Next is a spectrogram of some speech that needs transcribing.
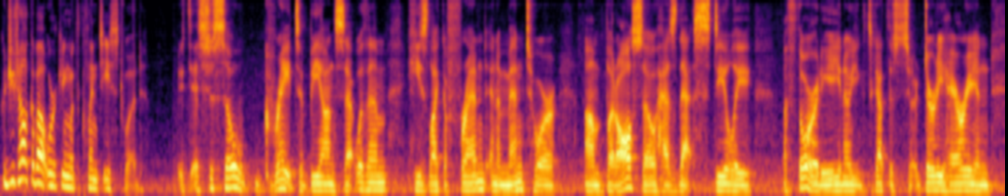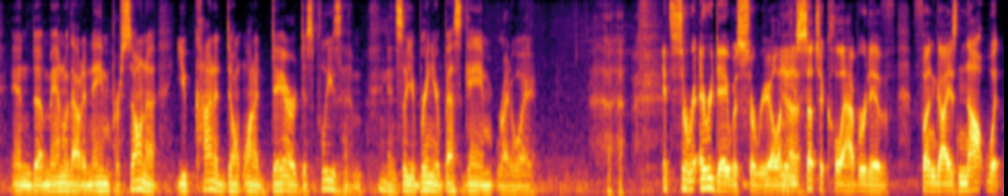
Could you talk about working with Clint Eastwood? it's just so great to be on set with him. He's like a friend and a mentor, um, but also has that steely authority. You know, you've got this dirty Harry and and uh, man without a name persona. You kind of don't want to dare displease him, mm. and so you bring your best game right away. it's every day was surreal. I mean, he's such a collaborative, fun guy. He's not what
